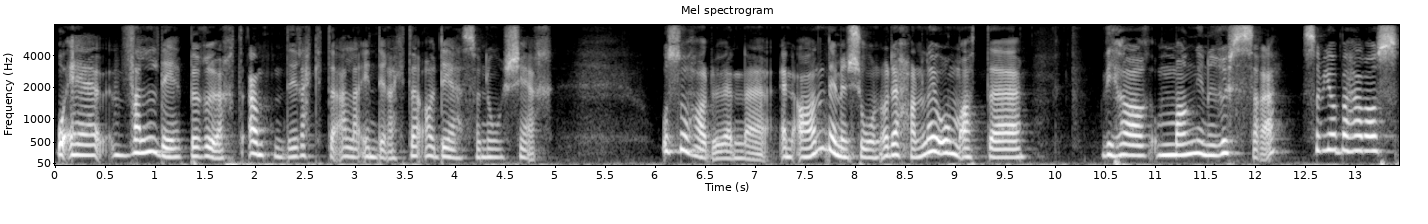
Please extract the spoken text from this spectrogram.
og er veldig berørt, enten direkte eller indirekte, av det som nå skjer. Og så har du en, eh, en annen dimensjon, og det handler jo om at eh, vi har mange russere som jobber her med oss,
